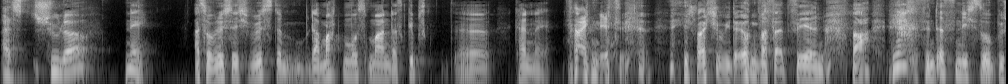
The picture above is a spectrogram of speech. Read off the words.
Als Schüler? Nee. Also wenn ich ich wüsste, da macht muss man, das gibt's äh, kein nee. Nein, jetzt, ich wollte schon wieder irgendwas erzählen. Ah, Ja. Sind das nicht so die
